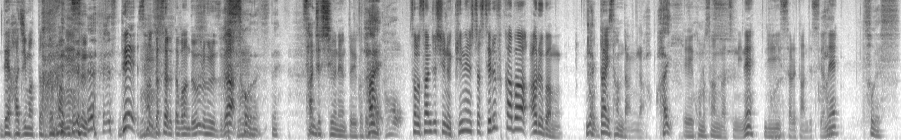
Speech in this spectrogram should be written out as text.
で始まったドラムス。で参加されたバンドウルフルズがそうですね。30周年ということで、はい。ほその30周年を記念したセルフカバーアルバムの第3弾が、はい。えーこの3月にねリリースされたんですよね。そうです。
